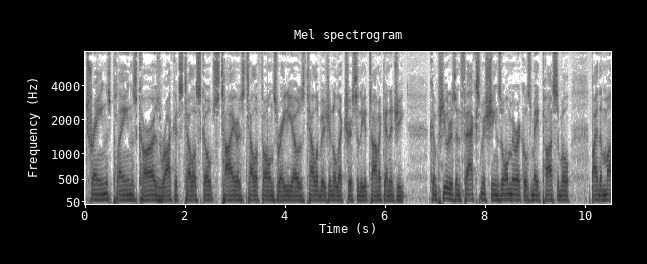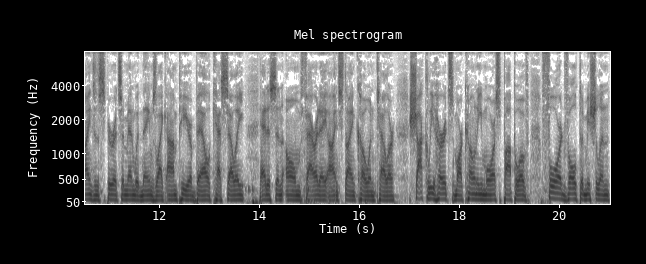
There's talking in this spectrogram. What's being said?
Trains, planes, cars, rockets, telescopes, tires, telephones, radios, television, electricity, atomic energy, computers and fax machines, all miracles made possible by the minds and spirits of men with names like Ampere, Bell, Caselli, Edison, Ohm, Faraday, Einstein, Cohen, Teller, Shockley, Hertz, Marconi, Morse, Popov, Ford, Volta, Michelin,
